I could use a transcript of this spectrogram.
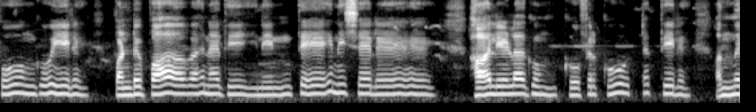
പൂങ്കുയിൽ പണ്ട് പാവനദീനിൻ തേനിശൽ. ഹാലിളകും കോഫിർ കൂട്ടത്തിൽ അന്ന്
